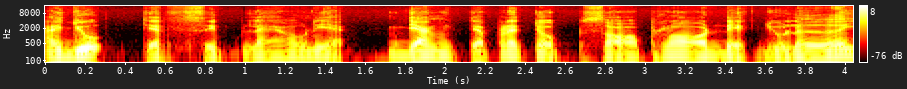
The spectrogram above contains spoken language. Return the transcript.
อายุ 70 แล้วเนี่ยยังจะประจบสอพลอเด็กอยู่เลย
